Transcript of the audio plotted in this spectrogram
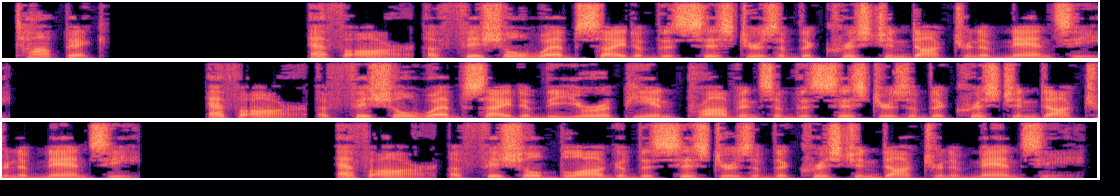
Topic: FR official website of the Sisters of the Christian Doctrine of Nancy. FR official website of the European Province of the Sisters of the Christian Doctrine of Nancy. FR official blog of the Sisters of the Christian Doctrine of Nancy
